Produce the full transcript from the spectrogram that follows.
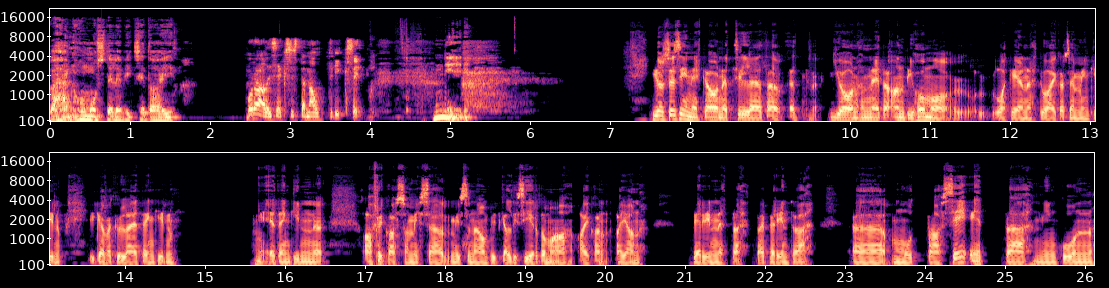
vähän homosteleviksi tai Moraaliseksistä nauttiviksi. niin. Joo, se siinä ehkä on, että sillä, että, että joo, onhan näitä anti-homo-lakeja nähty aikaisemminkin, ikävä kyllä etenkin, etenkin Afrikassa, missä, missä nämä on pitkälti siirtomaa-aikan ajan perinnettä tai perintöä, Ää, mutta se, että niin kun,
